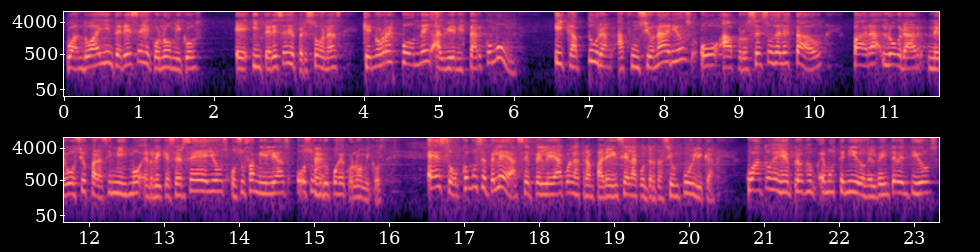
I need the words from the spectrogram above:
Cuando hay intereses económicos, eh, intereses de personas que no responden al bienestar común y capturan a funcionarios o a procesos del Estado para lograr negocios para sí mismos, enriquecerse ellos o sus familias o sus grupos económicos. Eso, ¿cómo se pelea? Se pelea con la transparencia en la contratación pública. ¿Cuántos ejemplos hemos tenido en el 2022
